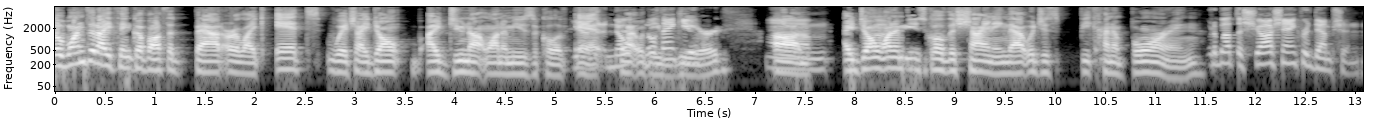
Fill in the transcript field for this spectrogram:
the ones that i think of off the bat are like it which i don't i do not want a musical of Yeah, it no- that would no be thank you. weird um, um, i don't uh, want a musical of the shining that would just be kind of boring what about the Shawshank Redemption?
